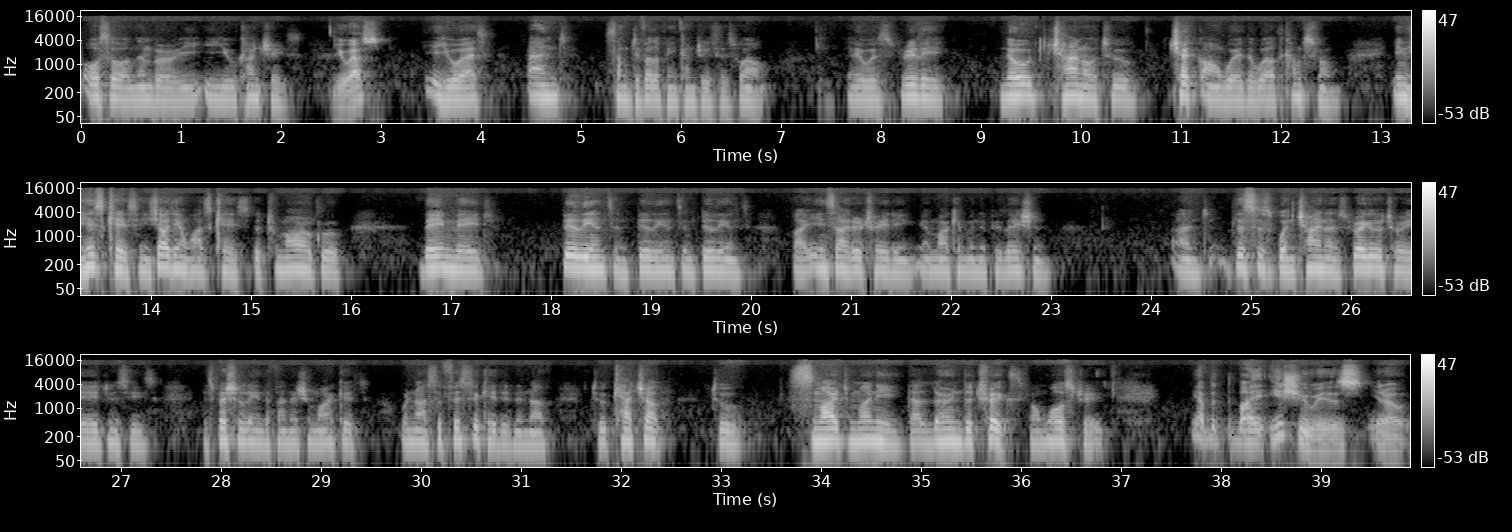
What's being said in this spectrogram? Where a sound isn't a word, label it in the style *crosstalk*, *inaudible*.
also a number of EU countries. US? US, and some developing countries as well. And it was really no channel to check on where the wealth comes from. In his case, in Xiao Jianhua's case, the Tomorrow Group, they made billions and billions and billions by insider trading and market manipulation. And this is when China's regulatory agencies, especially in the financial markets, were not sophisticated enough to catch up to smart money that learned the tricks from Wall Street. Yeah, but my issue is, you know,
